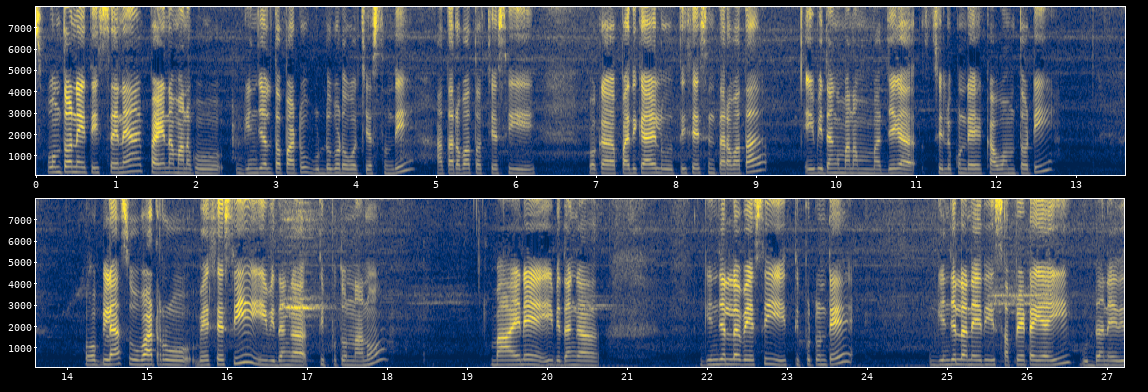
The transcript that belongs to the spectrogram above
స్పూన్తోనే తీస్తేనే పైన మనకు గింజలతో పాటు గుడ్డు కూడా వచ్చేస్తుంది. ఆ తర్వాత వచ్చేసి ఒక పది కాయలు తీసేసిన తర్వాత ఈ విధంగా మనం మధ్యగా చిలుకుండే కవ్వంతో ఒక గ్లాసు వాటర్ వేసేసి ఈ విధంగా తిప్పుతున్నాను. మా ఆయనే ఈ విధంగా గింజల్లో వేసి తిప్పుతుంటే గింజలు అనేది సపరేట్ అయ్యాయి గుడ్డ అనేది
